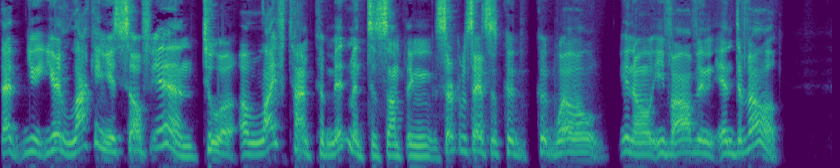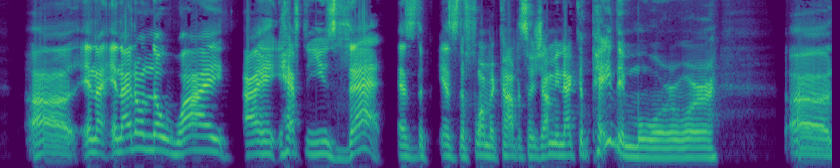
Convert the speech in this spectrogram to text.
That you, you're locking yourself in to a, a lifetime commitment to something. Circumstances could could well, you know, evolve and, and develop. Uh, and I, and I don't know why I have to use that as the as the form of compensation. I mean, I could pay them more or uh,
